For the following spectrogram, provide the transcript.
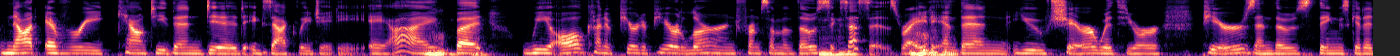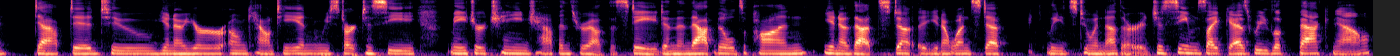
not every county then did exactly JDAI, mm-hmm. but we all kind of peer to peer learned from some of those mm-hmm. successes, right? Mm-hmm. And then you share with your peers, and those things get adapted to you know your own county, and we start to see major change happen throughout the state, and then that builds upon you know that step, you know one step leads to another. It just seems like as we look back now,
